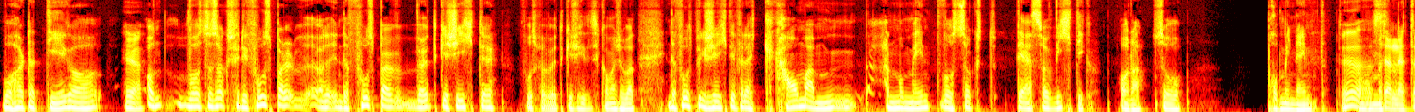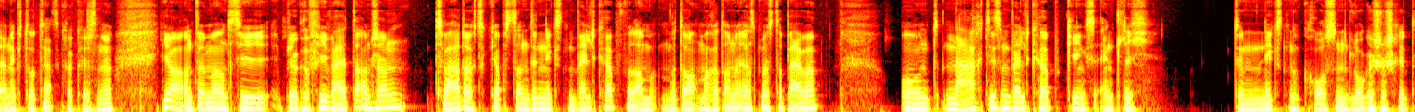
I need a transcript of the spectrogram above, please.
wo halt der Diego Ja. und was du sagst, für die Fußball, oder in der Fußballweltgeschichte, Fußballweltgeschichte ist ein komisches Wort, in der Fußballgeschichte vielleicht kaum ein, ein Moment, wo du sagst, der ist so wichtig oder so prominent. Ja, sehr nette Anekdote Ja. jetzt gerade gewesen. Ja. ja, und wenn wir uns die Biografie weiter anschauen, 82 gab es dann den nächsten Weltcup, wo auch Maradona Maradona erstmals dabei war. Und nach diesem Weltcup ging es endlich den nächsten großen logischen Schritt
